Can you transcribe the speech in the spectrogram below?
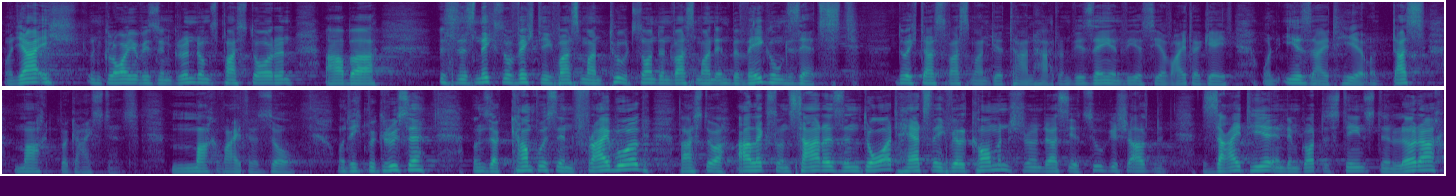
Und ja, ich und Gloria, wir sind Gründungspastoren, aber es ist nicht so wichtig, was man tut, sondern was man in Bewegung setzt durch das, was man getan hat. Und wir sehen, wie es hier weitergeht. Und ihr seid hier. Und das macht begeisternd. Mach weiter so. Und ich begrüße unser Campus in Freiburg. Pastor Alex und Sarah sind dort. Herzlich willkommen. Schön, dass ihr zugeschaltet seid hier in dem Gottesdienst in Lörrach,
